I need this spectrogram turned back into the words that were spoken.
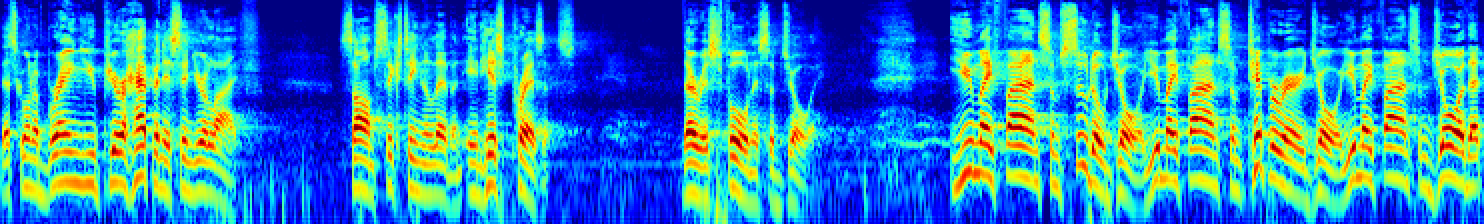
that's going to bring you pure happiness in your life, Psalm 16 11, in His presence, there is fullness of joy. You may find some pseudo joy. You may find some temporary joy. You may find some joy that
